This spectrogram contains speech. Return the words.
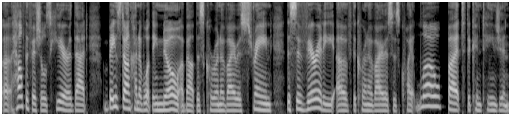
uh, health officials here that based on kind of what they know about this coronavirus strain, the severity of the coronavirus is quite low, but the contagion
